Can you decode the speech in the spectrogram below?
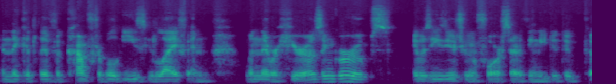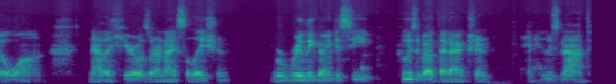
and they could live a comfortable, easy life. And when there were heroes in groups, it was easier to enforce everything needed to go on. Now that heroes are in isolation, we're really going to see who's about that action and who's not.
